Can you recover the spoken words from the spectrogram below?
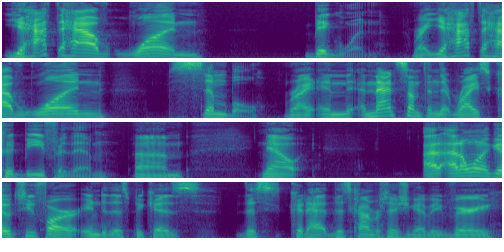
you have to have one big one, right? You have to have one symbol, right? And and that's something that Rice could be for them. Um, now, I, I don't want to go too far into this because this could have this conversation could a very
